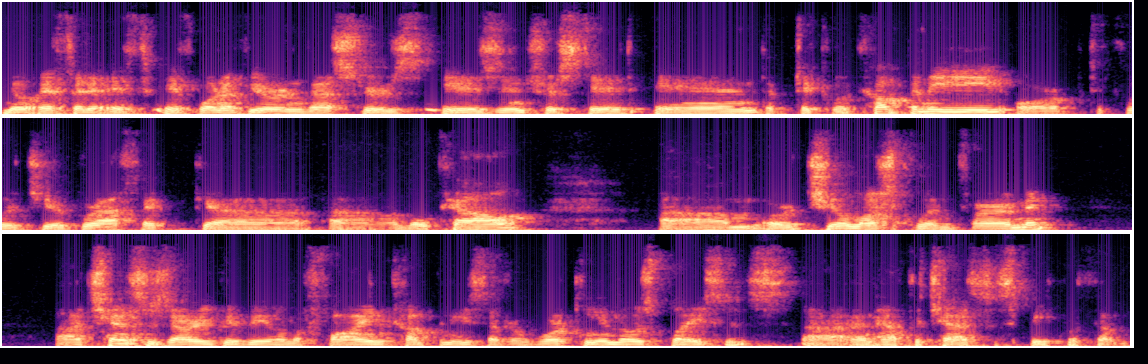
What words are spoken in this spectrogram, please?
you know, if, it, if, if one of your investors is interested in a particular company or a particular geographic uh, uh, locale um, or geological environment, uh, chances are you're going to be able to find companies that are working in those places and have the chance to speak with them.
